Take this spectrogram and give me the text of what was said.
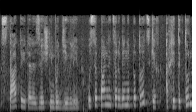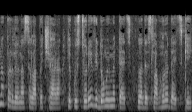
статуї та незвичні будівлі. Усипальниця родини Потоцьких архітектурна перлина села Печера, яку створив відомий митець Владислав Городецький.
